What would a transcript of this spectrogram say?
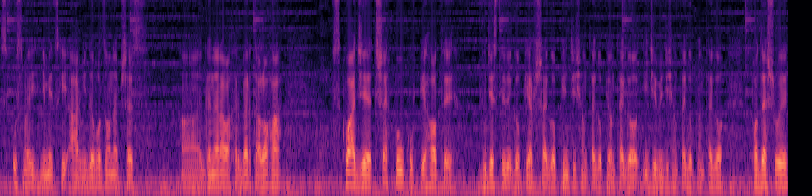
z 8 niemieckiej armii, dowodzone przez e, generała Herberta Locha w składzie trzech pułków piechoty 21, 55 i 95 podeszły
